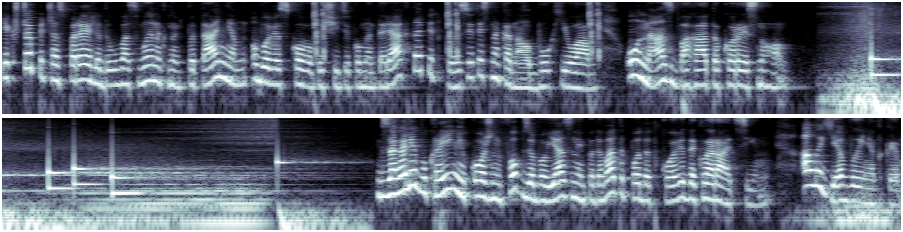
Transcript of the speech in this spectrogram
Якщо під час перегляду у вас виникнуть питання, обов'язково пишіть у коментарях та підписуйтесь на канал Бух.ua. У нас багато корисного. Взагалі в Україні кожен ФОП зобов'язаний подавати податкові декларації, але є винятки.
